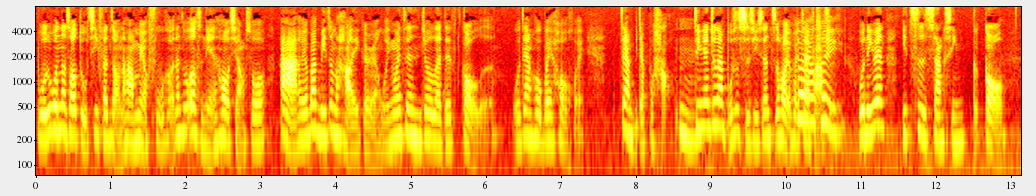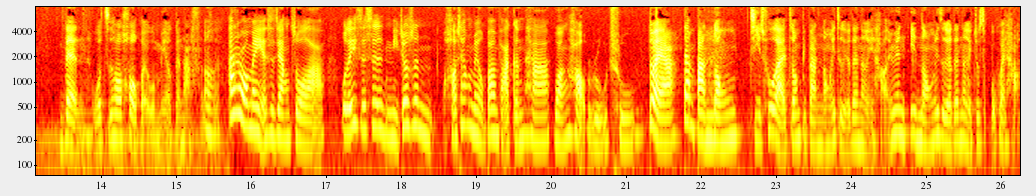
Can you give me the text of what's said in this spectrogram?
我如果那时候赌气分手，然后没有复合，但是我二十年后想说啊，刘芭比这么好一个人，我因为这件事就 let it go 了，我这样会不会后悔？这样比较不好。嗯今天就算不是实习生，之后也会再发生。我宁愿一次伤心够，then 我之后后悔我没有跟他复合。嗯，安柔美也是这样做啦。我的意思是你就是好像没有办法跟他完好如初。对啊，但把脓挤出来总比把脓一直留在那里好，因为一脓一直留在那里就是不会好。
